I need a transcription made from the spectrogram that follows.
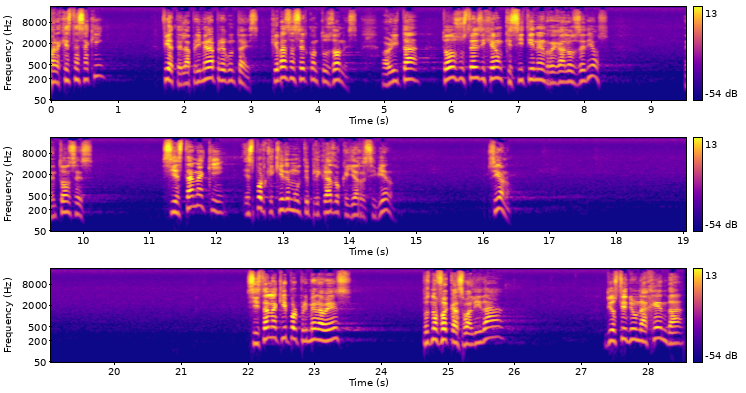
¿para qué estás aquí? Fíjate, la primera pregunta es, ¿qué vas a hacer con tus dones? Ahorita todos ustedes dijeron que sí tienen regalos de Dios. Entonces, si están aquí es porque quieren multiplicar lo que ya recibieron. ¿Sí o no? Si están aquí por primera vez, pues no fue casualidad. Dios tiene una agenda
